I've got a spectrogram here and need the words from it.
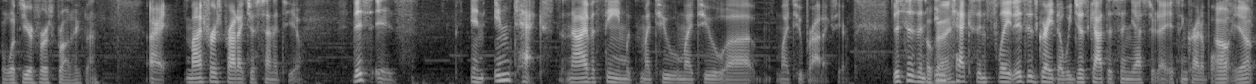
what's your first product then? All right, my first product just sent it to you. This is an Intex. Now I have a theme with my two my two uh, my two products here. This is an Okay. Intex inflate. This is great though. We just got this in yesterday. It's incredible. Oh, yep.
